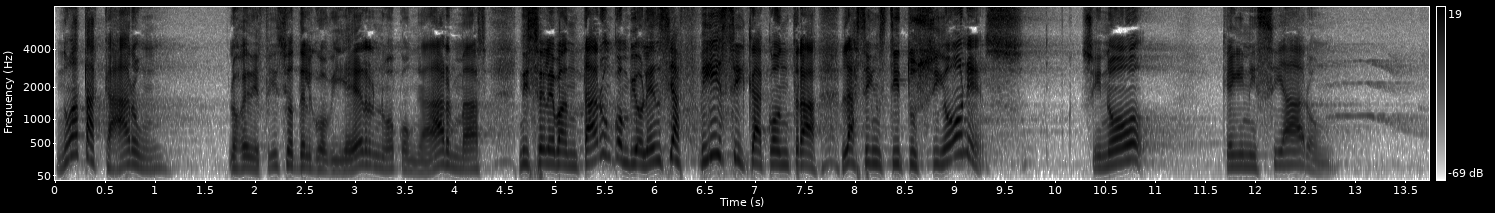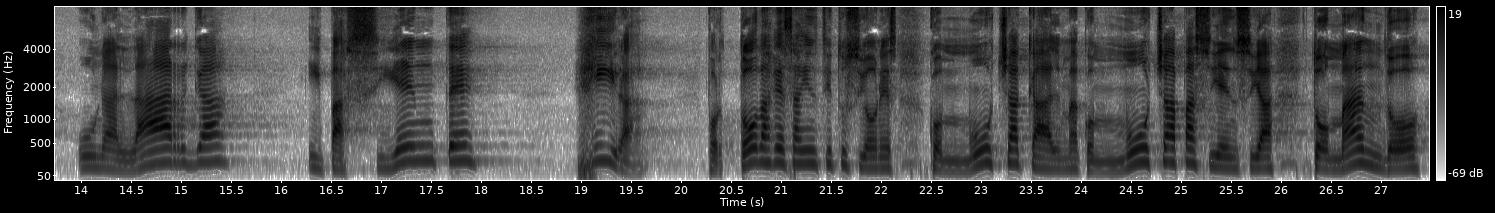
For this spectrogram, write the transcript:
no atacaron los edificios del gobierno con armas, ni se levantaron con violencia física contra las instituciones, sino que iniciaron una larga y paciente gira por todas esas instituciones con mucha calma, con mucha paciencia, tomando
